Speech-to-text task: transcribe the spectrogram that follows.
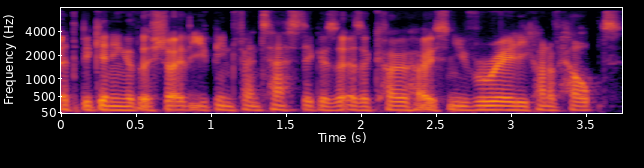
at the beginning of the show that you've been fantastic as a, as a co-host, and you've really kind of helped,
